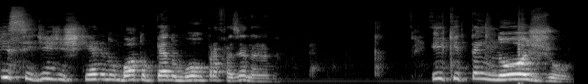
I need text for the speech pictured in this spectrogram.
que se diz de esquerda e não bota o pé no morro para fazer nada. E que tem nojo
